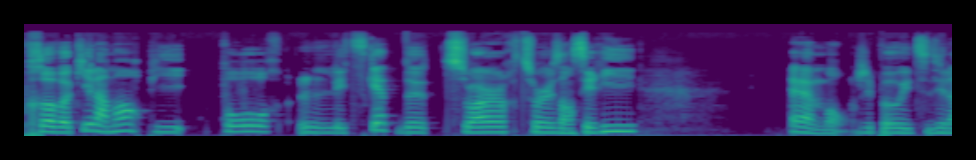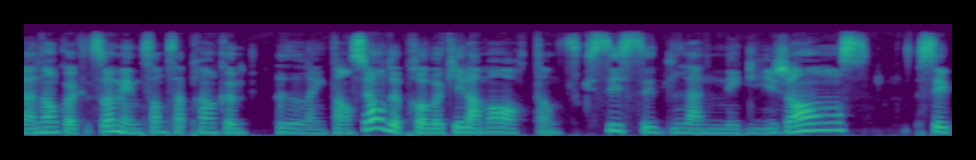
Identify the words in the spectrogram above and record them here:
provoquer la mort. Puis pour l'étiquette de tueur, tueuse en série, euh, bon, j'ai pas étudié là-dedans ou quoi que ce soit, mais il me semble que ça prend comme l'intention de provoquer la mort. Tandis qu'ici, c'est de la négligence, c'est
